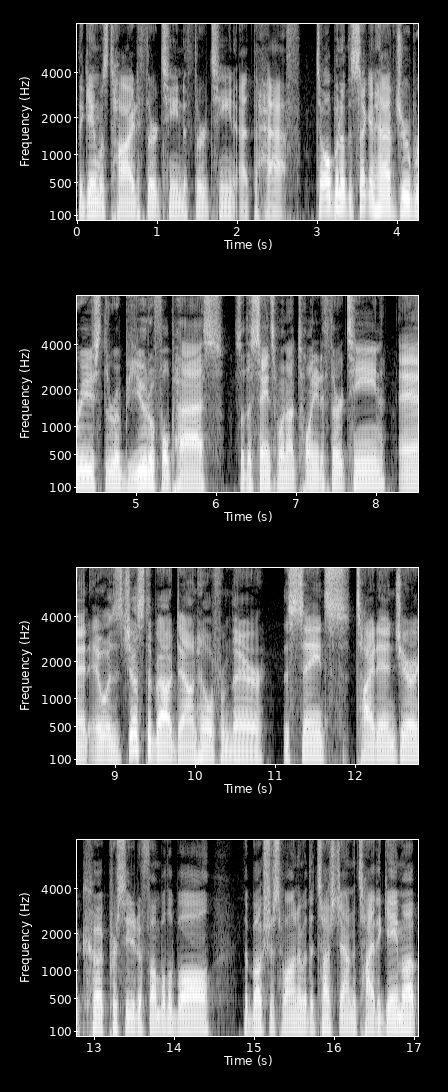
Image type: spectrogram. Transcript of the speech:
The game was tied 13 to 13 at the half. To open up the second half, Drew Brees threw a beautiful pass. So the Saints went up 20 to 13, and it was just about downhill from there. The Saints tight end Jared Cook proceeded to fumble the ball. The Bucks responded with a touchdown to tie the game up.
